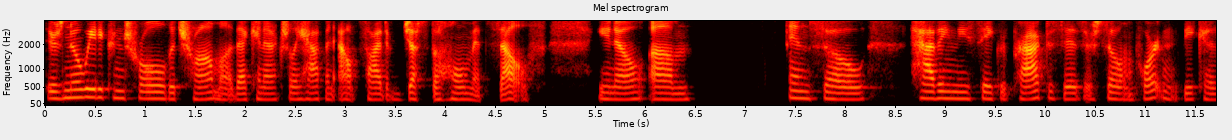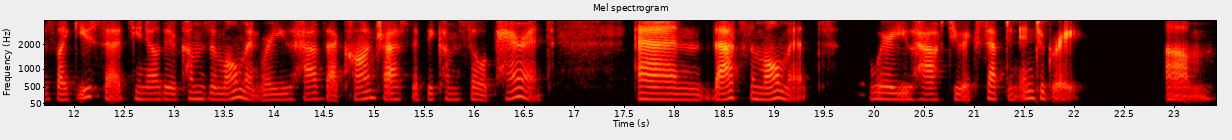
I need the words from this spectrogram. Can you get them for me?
There's no way to control the trauma that can actually happen outside of just the home itself, you know? Um, and so, having these sacred practices are so important because like you said you know there comes a moment where you have that contrast that becomes so apparent and that's the moment where you have to accept and integrate um,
